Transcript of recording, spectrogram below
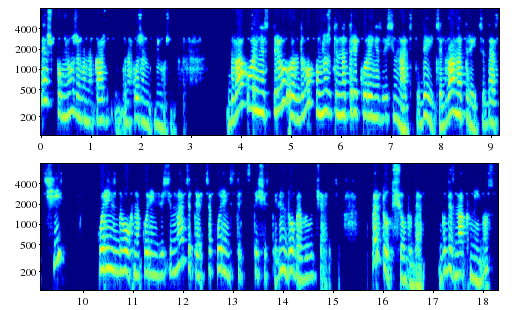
Теж помножимо на, каж... на кожен множник. 2 корення з 3, з 2 помножити на 3 корення з 18. Дивіться, 2 на 3 це дасть 6. Корінь з 2 на корінь з 18 це корінь з 36. Він добре вилучається. Тепер тут що буде? Буде знак мінус.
